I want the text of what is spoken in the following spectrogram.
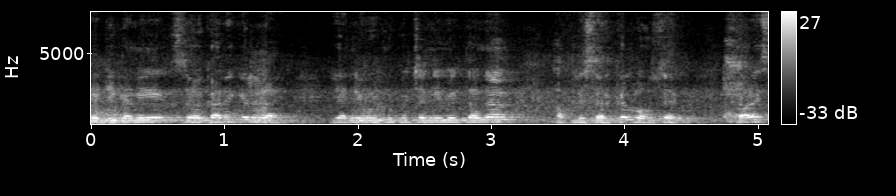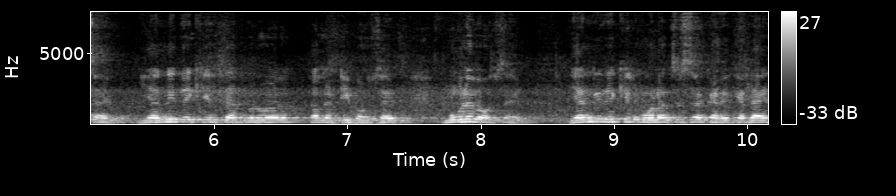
या ठिकाणी सहकार्य केलेलं आहे. या निवडणुकीच्या निमित्तानं आपले सर्कल भाऊसाहेब बाळेसाहेब यांनी देखील त्याचबरोबर तलाठी भाऊसाहेब मुंगळे भाऊसाहेब यांनी देखील मोलाचं सहकार्य केलं आहे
